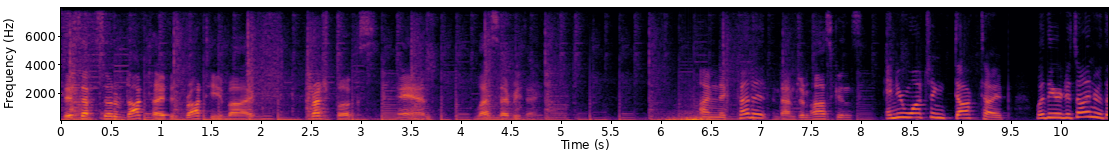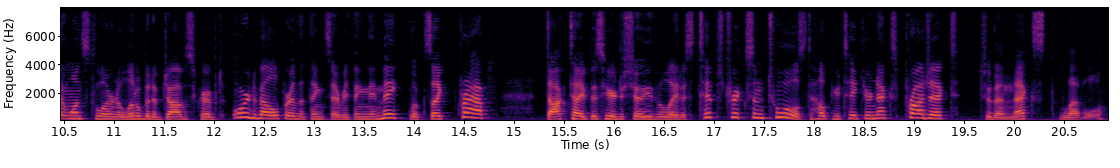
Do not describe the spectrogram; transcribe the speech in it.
This episode of DocType is brought to you by FreshBooks and Less Everything. I'm Nick Pettit, And I'm Jim Hoskins. and you're watching DocType. Whether you're a designer that wants to learn a little bit of JavaScript or a developer that thinks everything they make looks like crap, DocType is here to show you the latest tips, tricks, and tools to help you take your next project to the next level.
